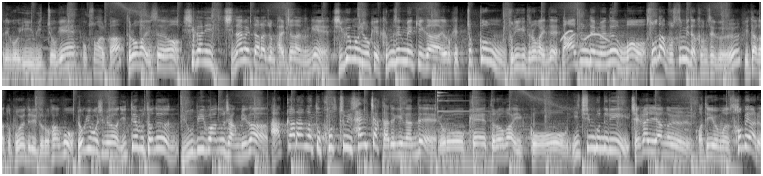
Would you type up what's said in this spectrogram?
그리고 이 위쪽에 복숭아일까? 들어가 있어요. 시간이 지남에 따라 좀 발전하는 게 지금은 이렇게 금색 메기가 이렇게 조금 불익이 들어가 있는데 나중 되면은 뭐 쏟아붓습니다, 금색을. 이따가 또 보여드리도록 하고 여기 보시면 이때부터는 유비관우 장비가 아까랑은 또 코스튬이 살짝 다르긴 한데 이렇게 들어가 있고 이 친구들이 제갈량을 어떻게 보면 섭외하려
